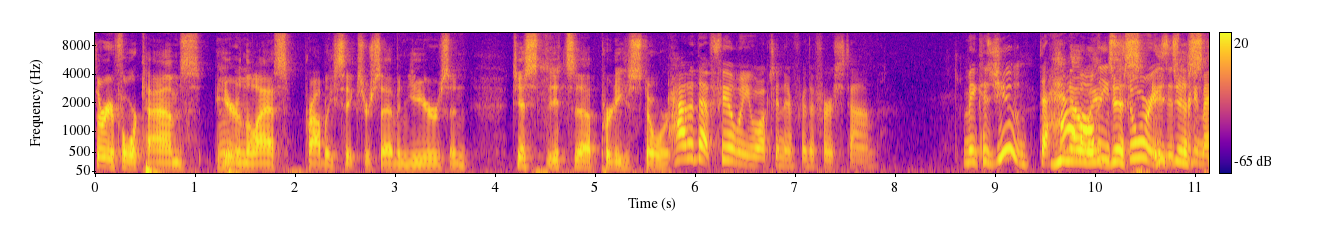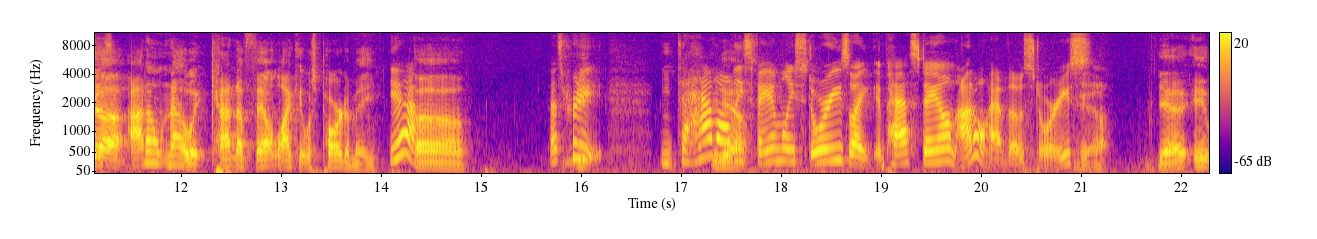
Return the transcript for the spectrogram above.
three or four times here Mm-hmm. in the last probably six or seven years, and just it's uh, pretty historic. How did that feel when you walked in there for the first time? I mean, because you to have you know, all these just, stories is just, pretty amazing. Uh, I don't know. It kind of felt like it was part of me. Yeah. Uh, That's pretty. y- To have all Yeah. these family stories like passed down, I don't have those stories. Yeah. yeah, it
